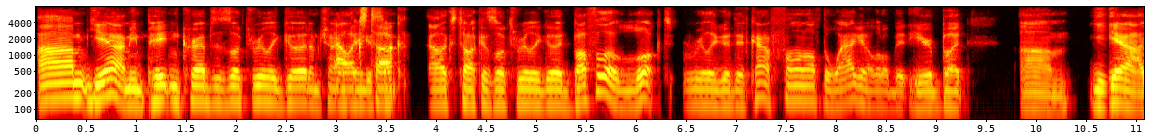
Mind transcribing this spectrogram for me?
Um, yeah, I mean Peyton Krebs has looked really good. I'm trying Alex to think of some- Tuch. Alex Tuch has looked really good. Buffalo looked really good. They've kind of fallen off the wagon a little bit here, but um, yeah,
